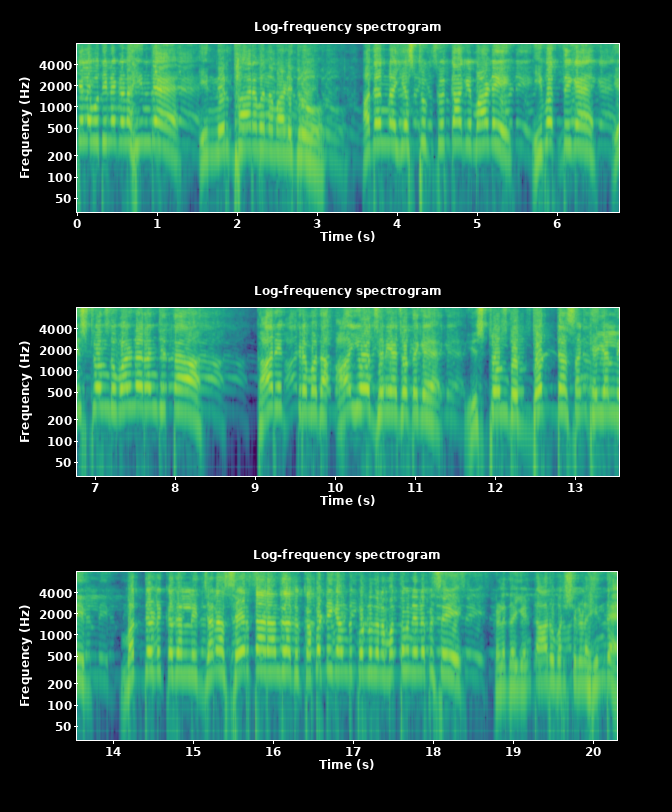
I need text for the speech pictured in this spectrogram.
ಕೆಲವು ದಿನಗಳ ಹಿಂದೆ ಈ ನಿರ್ಧಾರವನ್ನ ಮಾಡಿದ್ರು. ಅದನ್ನ ಎಷ್ಟು ಕ್ವಿಕ್ ಆಗಿ ಮಾಡಿ ಇವತ್ತಿಗೆ ಇಷ್ಟೊಂದು ವರ್ಣರಂಜಿತ ಕಾರ್ಯಕ್ರಮದ ಆಯೋಜನೆಯ ಜೊತೆಗೆ ಇಷ್ಟೊಂದು ದೊಡ್ಡ ಸಂಖ್ಯೆಯಲ್ಲಿ ಮದ್ದಡಕದಲ್ಲಿ ಜನ ಸೇರ್ತಾರ ಅಂದ್ರೆ ಅದು ಕಬಡ್ಡಿಗೆ ಅಂದುಕೊಂಡುದನ್ನ ಮತ್ತೊಮ್ಮೆ ನೆನಪಿಸಿ. ಕಳೆದ ಎಂಟಾರು ವರ್ಷಗಳ ಹಿಂದೆ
